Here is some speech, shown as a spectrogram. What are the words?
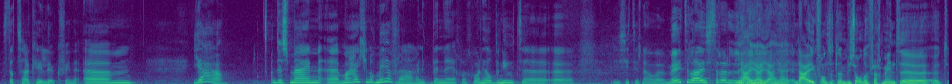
Dus dat zou ik heel leuk vinden. Um, ja, dus mijn. Uh, maar had je nog meer vragen? Ik ben uh, gewoon heel benieuwd. Uh, je zit hier nou mee te luisteren. Ja, ja, ja, ja. Nou, ik vond het een bijzonder fragment. het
